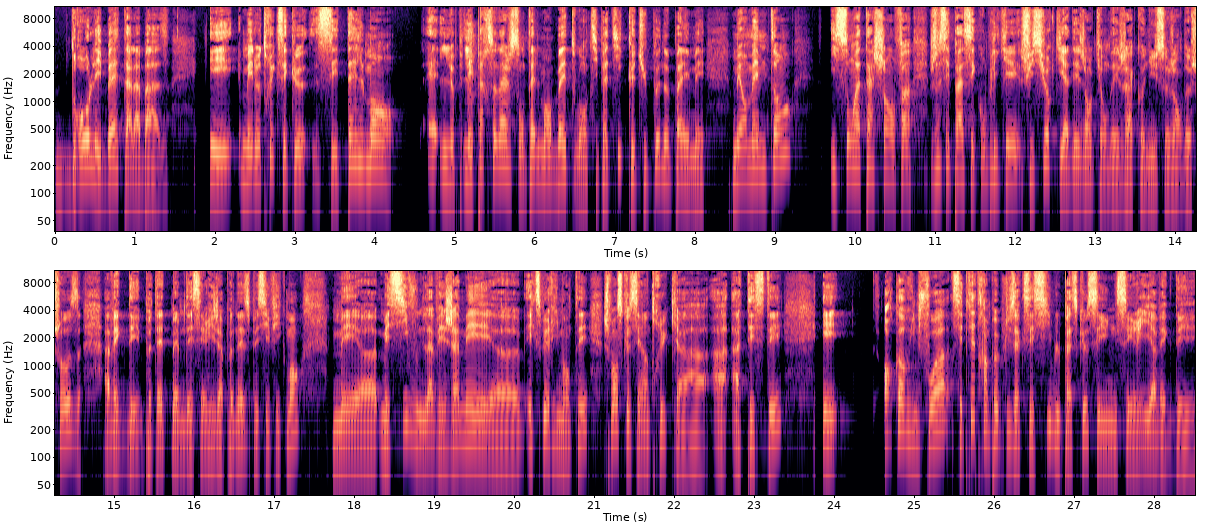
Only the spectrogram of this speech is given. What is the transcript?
drôle et bête à la base. Et mais le truc c'est que c'est tellement eh, le- les personnages sont tellement bêtes ou antipathiques que tu peux ne pas aimer. Mais en même temps, ils sont attachants. Enfin, je sais pas, c'est compliqué. Je suis sûr qu'il y a des gens qui ont déjà connu ce genre de choses, avec des peut-être même des séries japonaises spécifiquement. Mais euh, mais si vous ne l'avez jamais euh, expérimenté, je pense que c'est un truc à, à, à tester. Et encore une fois, c'est peut-être un peu plus accessible parce que c'est une série avec des,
